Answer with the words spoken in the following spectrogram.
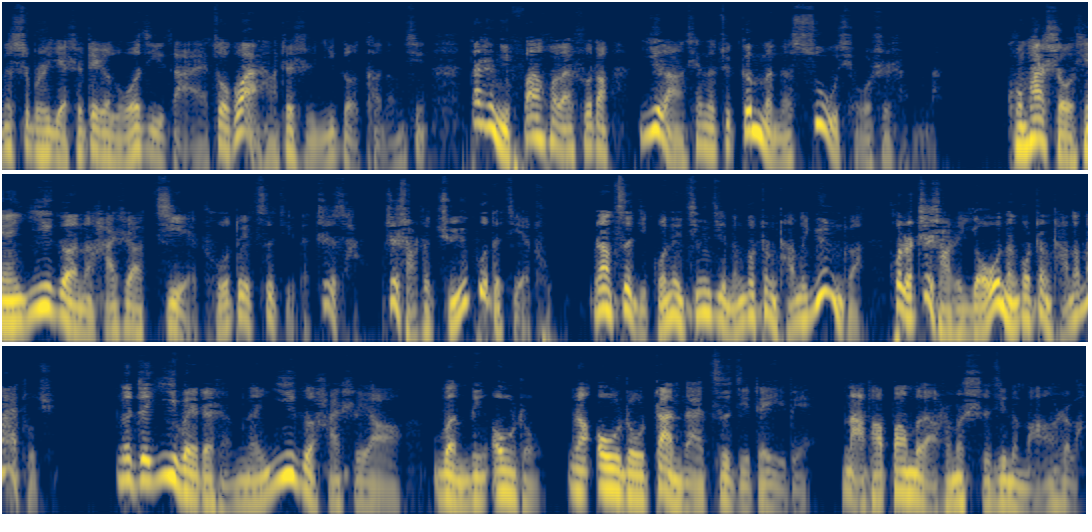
那是不是也是这个逻辑在作怪哈？这是一个可能性。但是你翻回来说到伊朗现在最根本的诉求是什么呢？恐怕首先一个呢，还是要解除对自己的制裁，至少是局部的解除，让自己国内经济能够正常的运转，或者至少是油能够正常的卖出去。那这意味着什么呢？一个还是要稳定欧洲，让欧洲站在自己这一边。哪怕帮不了什么实际的忙，是吧？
